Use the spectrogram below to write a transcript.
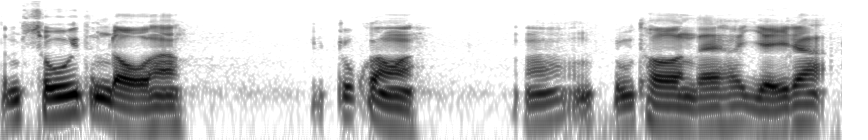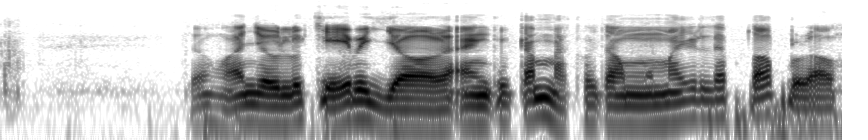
tắm suối tắm đồ ha. Chút không à? Đó, đủ thơ người ta hơi vậy đó. Chứ không phải như lứa trẻ bây giờ là ăn cứ cắm mặt vào trong mấy cái laptop rồi đâu.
